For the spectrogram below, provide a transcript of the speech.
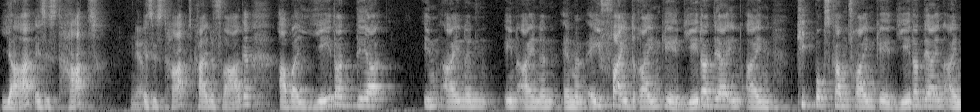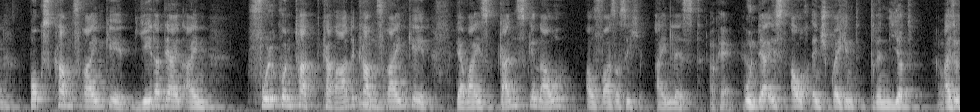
ja, es ist hart, Ja. es ist hart, keine Frage, aber jeder, der in einen, in einen MMA-Fight reingeht, jeder, der in einen Kickboxkampf reingeht, jeder, der in einen Boxkampf reingeht, jeder, der in einen Vollkontakt-Karatekampf reingeht, der weiß ganz genau, auf was er sich einlässt. Okay. Ja. Und der ist auch entsprechend trainiert. Okay. Also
